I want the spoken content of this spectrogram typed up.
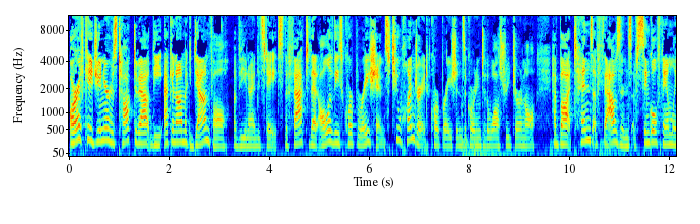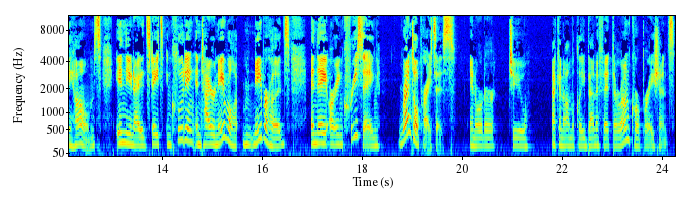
RFK Jr. has talked about the economic downfall of the United States, the fact that all of these corporations, 200 corporations, according to the Wall Street Journal, have bought tens of thousands of single family homes in the United States, including entire neighbor- neighborhoods, and they are increasing rental prices in order to economically benefit their own corporations.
